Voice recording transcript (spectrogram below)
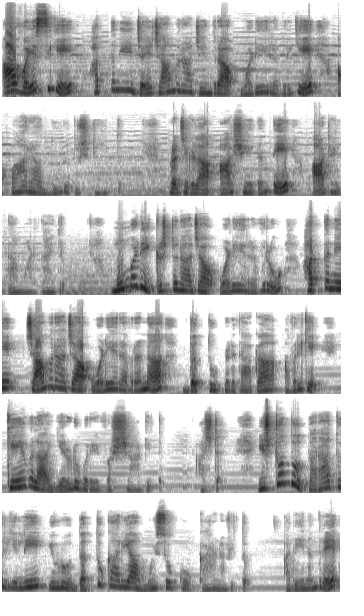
ಆ ವಯಸ್ಸಿಗೆ ಹತ್ತನೇ ಜಯಚಾಮರಾಜೇಂದ್ರ ಒಡೆಯರವರಿಗೆ ಅಪಾರ ದೂರದೃಷ್ಟಿ ಇತ್ತು ಪ್ರಜೆಗಳ ಆಶಯದಂತೆ ಆಡಳಿತ ಮಾಡ್ತಾ ಇದ್ರು. ಮುಮ್ಮಡಿ ಕೃಷ್ಣರಾಜ ಒಡೆಯರವರು ಹತ್ತನೇ ಚಾಮರಾಜ ಒಡೆಯರವರನ್ನ ದತ್ತು ಪಡೆದಾಗ ಅವರಿಗೆ ಕೇವಲ ಎರಡೂವರೆ ವರ್ಷ ಆಗಿತ್ತು. ಅಷ್ಟೆ, ಇಷ್ಟೊಂದು ತರಾತುರಿಯಲ್ಲಿ ಇವರು ದತ್ತು ಕಾರ್ಯ ಮುಗಿಸೋಕ್ಕೂ ಕಾರಣವಿತ್ತು. ಅದೇನಂದ್ರೆ,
